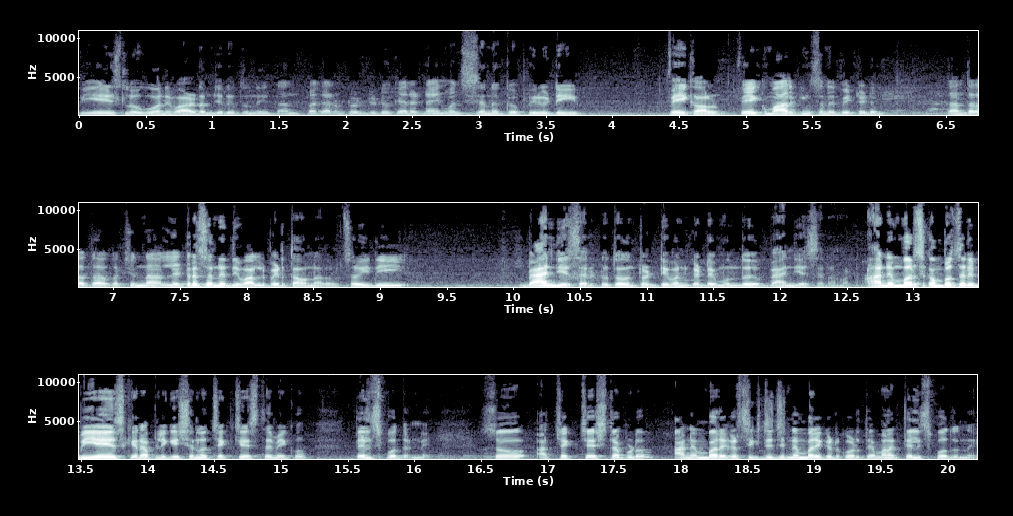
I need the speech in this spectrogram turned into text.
బిఏఎస్ లోగో అని వాడడం జరుగుతుంది. దాని ప్రకారం twenty two carat nine one six అనే ఒక ప్యూరిటీ ఫేక్ ఫేక్ మార్కింగ్స్ అనేది పెట్టడం. దాని తర్వాత ఒక చిన్న లెటర్స్ అనేది వాళ్ళు పెడతా ఉన్నారు. సో ఇది బ్యాన్ చేశారు. టూ థౌసండ్ ట్వంటీ వన్ కంటే ముందు బ్యాన్ చేశారు అనమాట ఆ నెంబర్స్ కంపల్సరీ బీఏఎస్కే అప్లికేషన్లో చెక్ చేస్తే మీకు తెలిసిపోతుంది. సో ఆ చెక్ చేసేటప్పుడు ఆ నెంబర్ ఇక్కడ సిక్స్ డిజిట్ నెంబర్ ఇక్కడ కొడితే మనకు తెలిసిపోతుంది.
